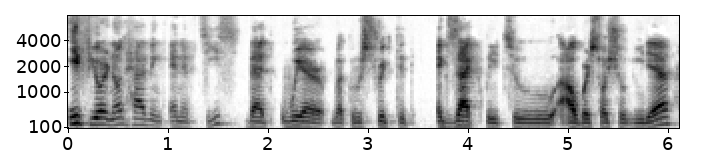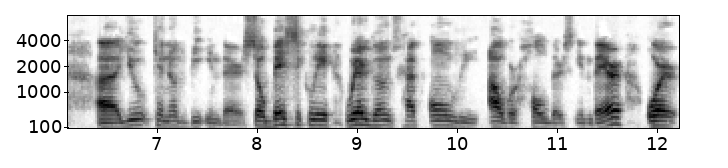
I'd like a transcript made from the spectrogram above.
if you're not having NFTs that we're like restricted exactly to our social media, uh, you cannot be in there. So basically, we're going to have only our holders in there, or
